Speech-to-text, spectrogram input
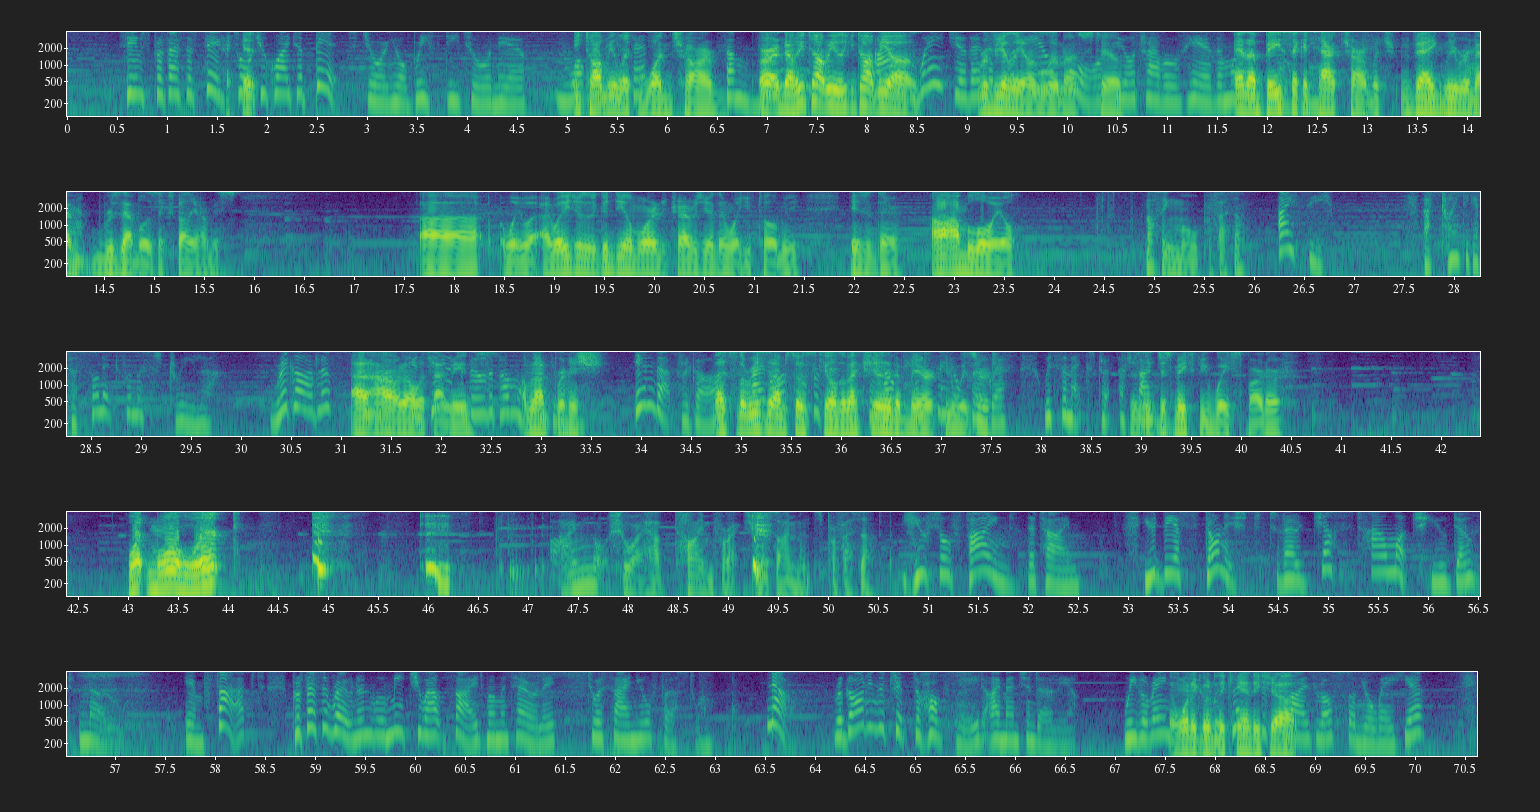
Seems Professor Fig Hecat? taught you quite a bit during your brief detour near What He taught me like said? one charm. Some Or no, he taught me he taught me uh Revelio a and Lumos, too. to your travels here than what and a you've basic me. attack charm which vaguely Isn't there? remem- resembles Expelliarmus. Uh, wait, what? I wager there's a good deal more into Travis here than what you've told me, isn't there? I- I'm loyal. Nothing more, Professor. I see. Like trying to get a sonnet from a streeler. Regardless, I, I don't know what that to means. build upon what I'm not you've learned. British. In that regard, That's the reason I've I'm so skilled. I'm actually an American wizard. With some extra Just- assignments. It just makes me way smarter. What more work? I'm not sure I have time for extra assignments, Professor. You shall find the time. You'd be astonished to know just how much you don't know. In fact, Professor Ronen will meet you outside momentarily to assign your first one. Now, regarding the trip to Hogsmeade I mentioned earlier, we've arranged I wanna go to the candy the shop. supplies lost on your way here,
